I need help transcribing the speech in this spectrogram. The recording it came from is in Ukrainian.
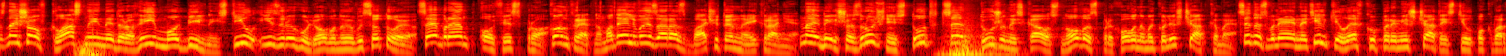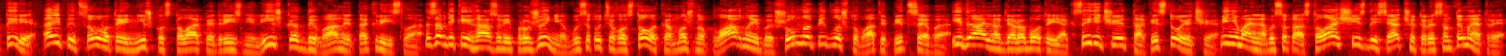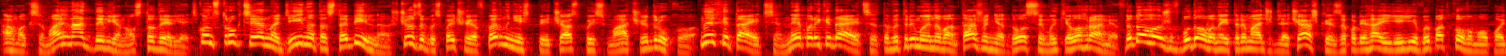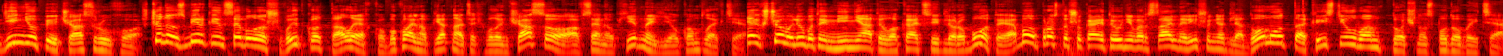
Знайшов класний недорогий мобільний стіл із регульованою висотою. Це бренд Office Pro. Конкретну модель ви зараз бачите на екрані. Найбільша зручність тут це дуже низька основа з прихованими коліщатками. Це дозволяє не тільки легко переміщати стіл по квартирі, а й підсовувати ніжку стола під різні ліжка, дивани та крісла. Завдяки газовій пружині висоту цього столика можна плавно і безшумно підлаштувати під себе. Ідеально для роботи як сидячи, так і стоячи. Мінімальна висота стола 64 см, а максимальна 99. Конструкція надійна та стабільна, що забезпечує впевненість під час письма чи друку. Не хитається, не перекидається та витримує навантаження до 7 кг. До того ж, вбудований тримач для чашки запобігає її випадковому падінню під час руху. Щодо збірки, все було швидко та легко, буквально 15 хвилин часу, а все необхідне є у комплекті. Якщо ви любите міняти локації для роботи або просто шукаєте універсальне рішення для дому, такий стіл вам точно сподобається. подобається.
